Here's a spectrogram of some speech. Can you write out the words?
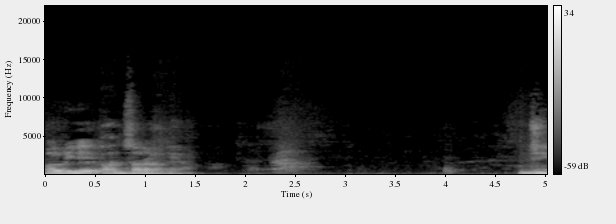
और ये आंसर आ गया। जी।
